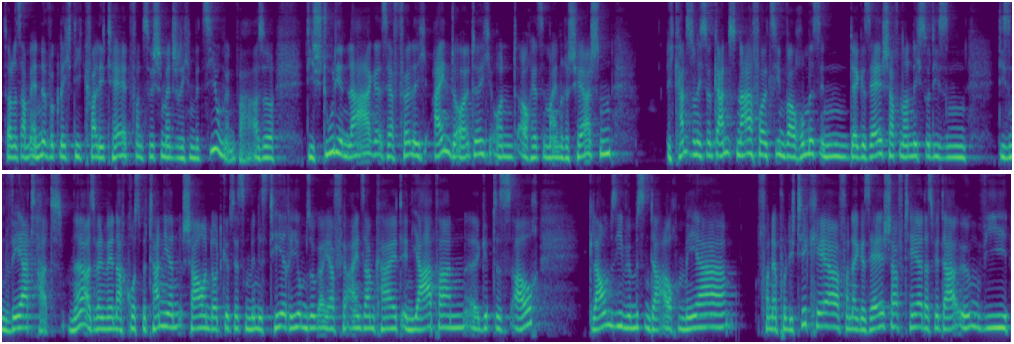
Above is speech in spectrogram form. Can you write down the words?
sondern es am Ende wirklich die Qualität von zwischenmenschlichen Beziehungen war. Also die Studienlage ist ja völlig eindeutig und auch jetzt in meinen Recherchen ich kann es noch nicht so ganz nachvollziehen, warum es in der Gesellschaft noch nicht so diesen, diesen Wert hat. Ne? Also wenn wir nach Großbritannien schauen, dort gibt es jetzt ein Ministerium sogar ja für Einsamkeit. In Japan äh, gibt es auch. Glauben Sie, wir müssen da auch mehr von der Politik her, von der Gesellschaft her, dass wir da irgendwie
